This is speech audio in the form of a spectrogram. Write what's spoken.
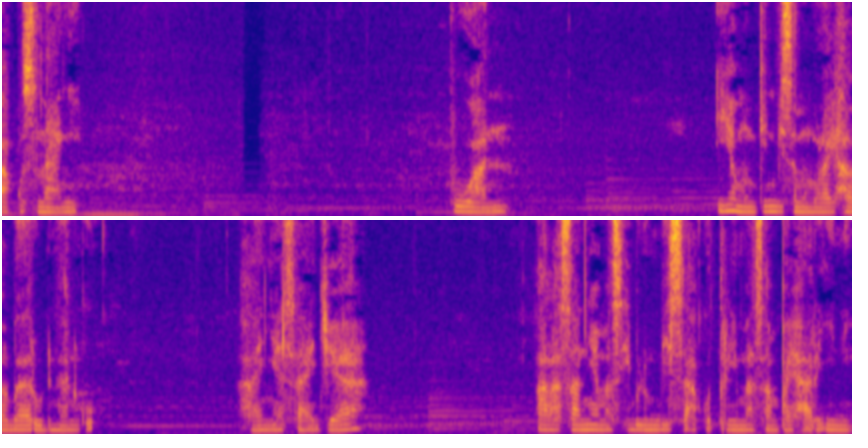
aku senangi? Puan, ia mungkin bisa memulai hal baru denganku hanya saja, alasannya masih belum bisa aku terima sampai hari ini.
